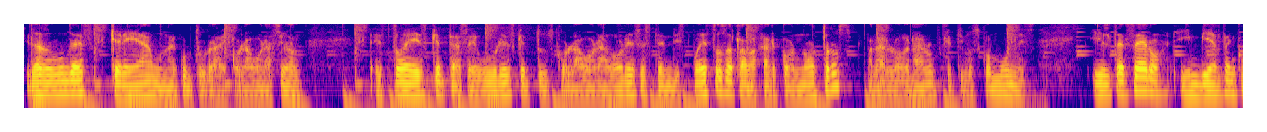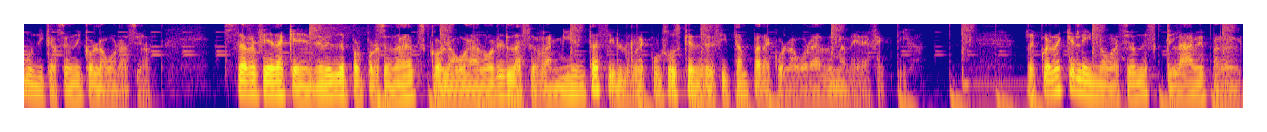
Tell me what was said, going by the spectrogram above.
Y la segunda es crea una cultura de colaboración. Esto es que te asegures que tus colaboradores estén dispuestos a trabajar con otros para lograr objetivos comunes. Y el tercero, invierte en comunicación y colaboración se refiere a que debes de proporcionar a tus colaboradores las herramientas y los recursos que necesitan para colaborar de manera efectiva. Recuerda que la innovación es clave para el,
